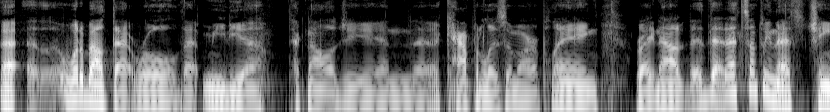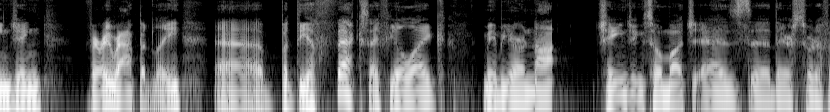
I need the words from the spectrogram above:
Uh, uh what about that role that media? technology and uh, capitalism are playing right now. Th- that's something that's changing very rapidly. Uh, but the effects, I feel like, maybe are not changing so much as uh, they're sort of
